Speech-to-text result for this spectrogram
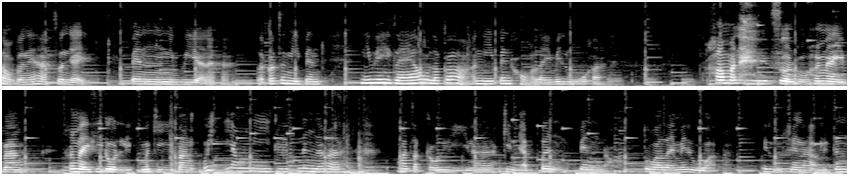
สองตัวนี้ค่ะ ส่วนใหญ่เป็นนิเวียนะคะ แล้วก็จะมีเป็นนิเวียอีกแล้ว แล้วก็อันนี้เป็นของอะไรไม่รู้ค่ะ เข้ามาในส่วนของข้างในบ้าง ข้างในที่โดนลิปเมื่อกี้บาง อุ๊ยยังมีลิปหนึ่งนะคะ มาจากเกาหลีนะคะกลิ่นแอปเปิลเป็นตัวอะไรไม่รู้อะไม่รู้ชื่อนะคะ Little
